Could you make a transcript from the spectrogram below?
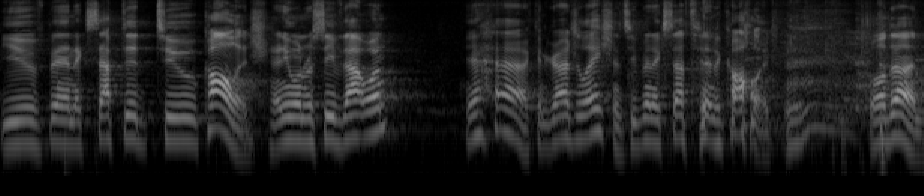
you've been accepted to college. Anyone received that one? Yeah, congratulations, you've been accepted into college. Well done.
